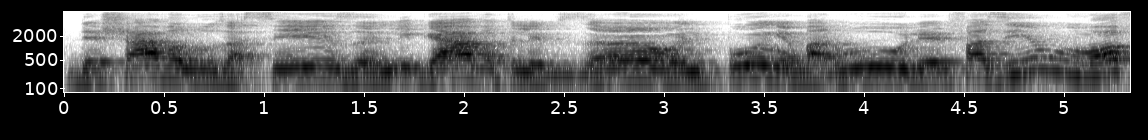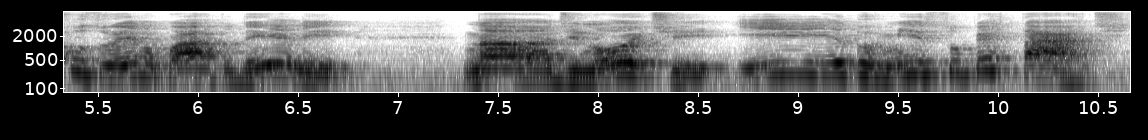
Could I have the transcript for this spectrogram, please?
deixava a luz acesa, ligava a televisão, ele punha barulho, ele fazia um mó no quarto dele na, de noite e ia dormir super tarde.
